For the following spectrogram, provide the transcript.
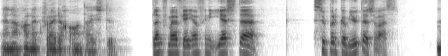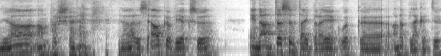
en dan gaan ek vrydag aand huis toe. Klink vir my of jy een van die eerste supercommuters was Ja, amper. ja, dis elke week so. En dan tussentyd ry ek ook uh ander plekke toe.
